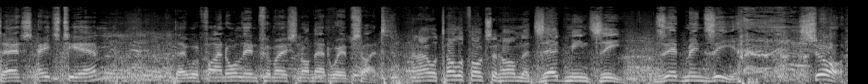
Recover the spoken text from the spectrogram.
dash HTM, they will find all the information on that website. And I will tell the folks at home that Z means Z. Z means Z. sure.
